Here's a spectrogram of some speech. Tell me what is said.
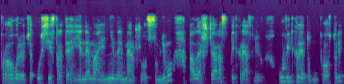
проговорюються усі стратегії, немає ні найменшого сумніву. Але ще раз підкреслюю, у відкритому просторі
